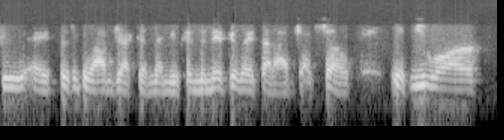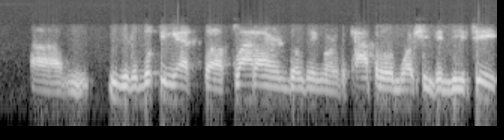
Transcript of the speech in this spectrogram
to a physical object and then you can manipulate that object. So if you are um, you're looking at the Flatiron Building or the Capitol in Washington D.C.,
